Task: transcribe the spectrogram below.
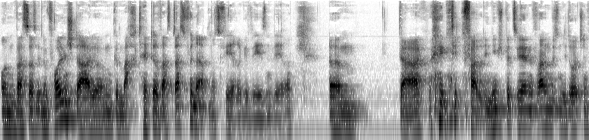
Und was das in einem vollen Stadion gemacht hätte, was das für eine Atmosphäre gewesen wäre, ähm, da in dem Fall, in dem speziellen Fall müssen die Deutschen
